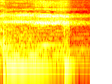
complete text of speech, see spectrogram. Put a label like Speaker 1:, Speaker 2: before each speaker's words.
Speaker 1: 等你。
